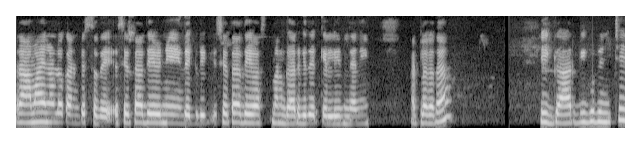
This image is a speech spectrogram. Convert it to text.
రామాయణంలో కనిపిస్తది. సీతాదేవిని దగ్గరికి సీతాదేవి అస్తమాన్ గార్గి దగ్గరికి వెళ్ళిందని. అట్లా కదా? ఈ గార్గి గురించి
